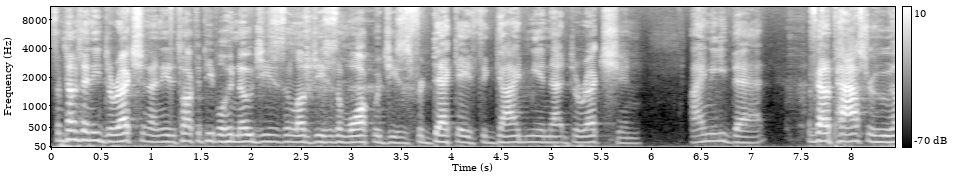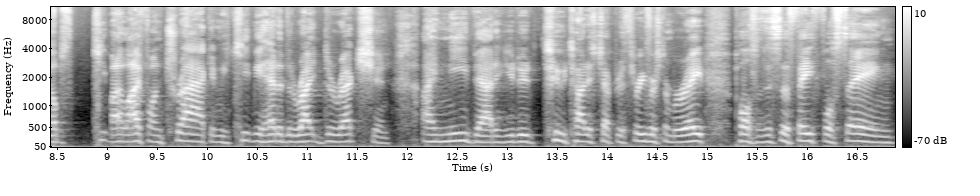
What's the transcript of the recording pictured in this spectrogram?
Sometimes I need direction. I need to talk to people who know Jesus and love Jesus and walk with Jesus for decades to guide me in that direction. I need that. I've got a pastor who helps keep my life on track and keep me headed the right direction. I need that. And you do too. Titus chapter 3, verse number 8, Paul says, This is a faithful saying.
